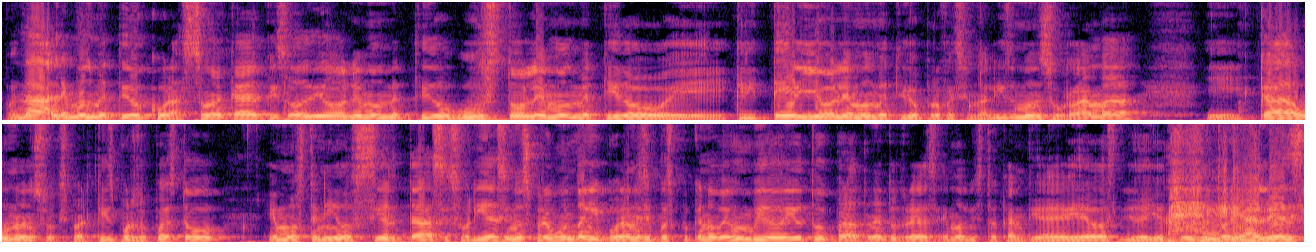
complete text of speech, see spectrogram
pues nada, le hemos metido corazón a cada episodio, le hemos metido gusto, le hemos metido eh, criterio, le hemos metido profesionalismo en su rama, y cada uno en su expertise, por supuesto. Hemos tenido cierta asesoría. Si nos preguntan y podrán decir, pues, ¿por qué no ven un video de YouTube para tener tutoriales? Hemos visto cantidad de videos de YouTube tutoriales.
